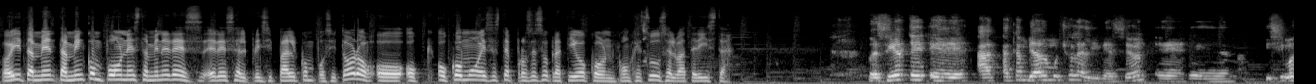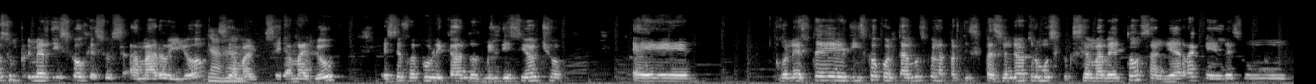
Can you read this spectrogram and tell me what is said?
Oye, también, también compones, también eres, eres el principal compositor o, o- cómo es este proceso creativo con, con Jesús, el baterista. Pues fíjate, eh, ha, ha cambiado mucho la alineación. Eh, eh, hicimos un primer disco, Jesús Amaro y yo, Ajá. se llama, se llama You. Este fue publicado en 2018. Eh, con este disco contamos con la participación de otro músico que se llama Beto Sanguerra, que él es un,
